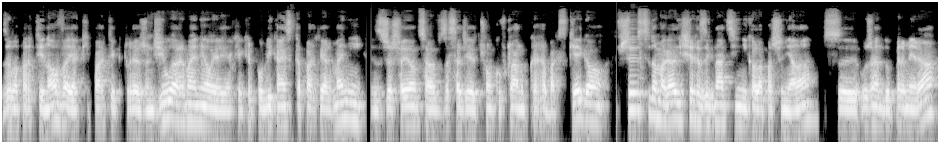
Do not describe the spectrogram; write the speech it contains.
zarówno jak i partie, które rządziły Armenią, jak, jak Republikańska Partia Armenii, zrzeszająca w zasadzie członków klanu karabachskiego. Wszyscy domagali się rezygnacji Nikola Paszyniana z urzędu premiera,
